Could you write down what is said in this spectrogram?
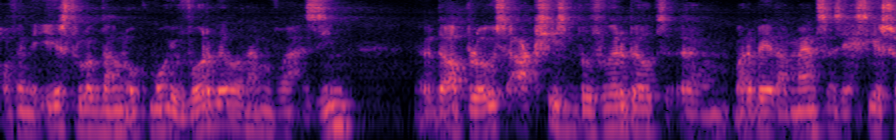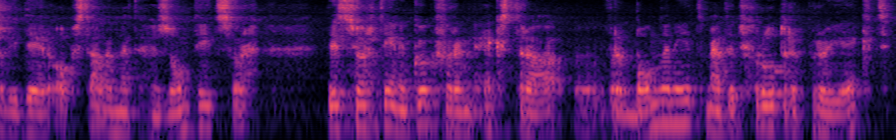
of in de eerste lockdown, ook mooie voorbeelden hebben van gezien. Eh, de applausacties bijvoorbeeld, ehm, waarbij dat mensen zich zeer solidair opstellen met de gezondheidszorg. Dit zorgt eigenlijk ook voor een extra uh, verbondenheid met het grotere project.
